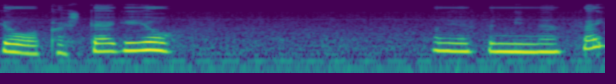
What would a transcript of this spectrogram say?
今日は貸してあげよう。おやすみなさい。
